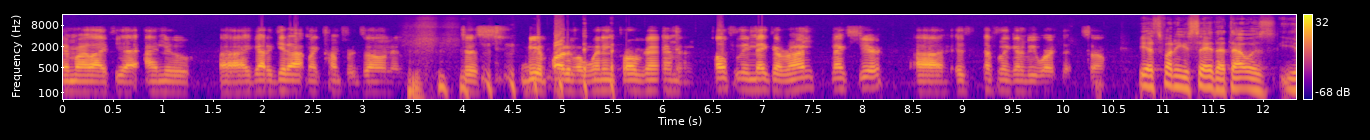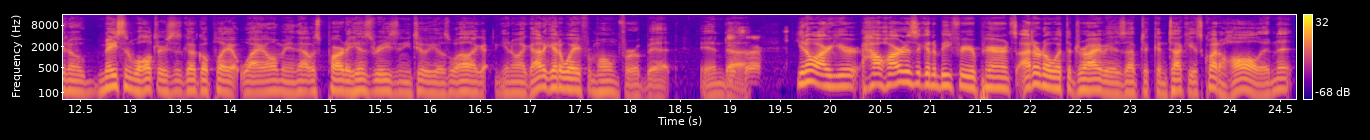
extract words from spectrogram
in my life yet, I knew uh, I got to get out my comfort zone and just be a part of a winning program and hopefully make a run next year. Uh, it's definitely going to be worth it. So. Yeah, it's funny you say that. That was, you know, Mason Walters is going to go play at Wyoming. And that was part of his reasoning too. He goes, "Well, I got, you know, I got to get away from home for a bit." And Yes, uh, you know, are your how hard is it going to be for your parents? I don't know what the drive is up to Kentucky. It's quite a haul, isn't it?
